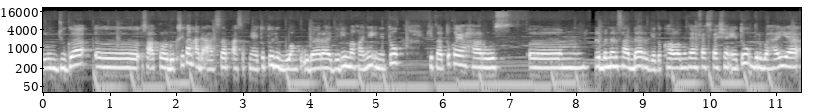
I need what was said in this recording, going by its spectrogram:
Belum juga eh, saat produksi kan ada asap, asapnya itu tuh dibuang ke udara. Jadi makanya ini tuh kita tuh kayak harus benar-benar sadar gitu kalau misalnya fast fashion itu berbahaya,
